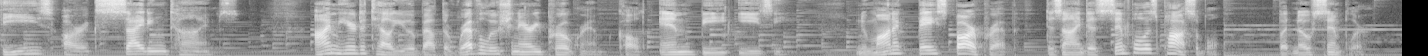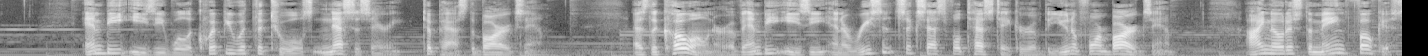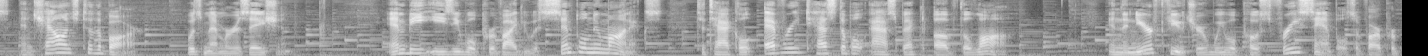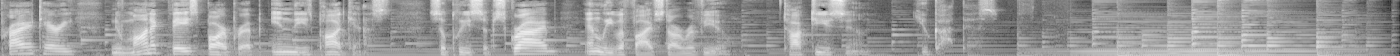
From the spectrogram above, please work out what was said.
These are exciting times. I'm here to tell you about the revolutionary program called MB Easy, mnemonic based bar prep designed as simple as possible, but no simpler. MB Easy will equip you with the tools necessary to pass the bar exam. As the co owner of MB Easy and a recent successful test taker of the uniform bar exam, I noticed the main focus and challenge to the bar was memorization. MB Easy will provide you with simple mnemonics to tackle every testable aspect of the law. In the near future, we will post free samples of our proprietary mnemonic based bar prep in these podcasts, so please subscribe and leave a five star review. Talk to you soon. You got this.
